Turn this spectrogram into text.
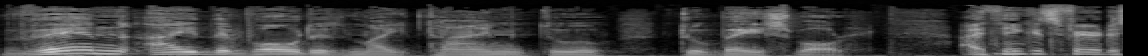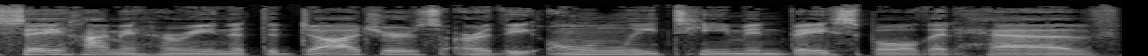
Then I devoted my time to, to baseball. I think it's fair to say, Jaime Jarrín, that the Dodgers are the only team in baseball that have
